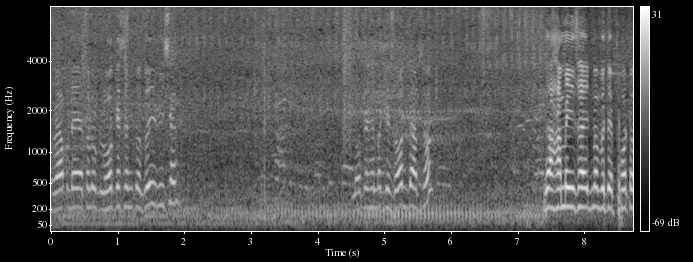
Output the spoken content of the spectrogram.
હવે આપણે થોડુંક લોકેશન તો જોઈ વિશાલ. લોકેશન બાકી જોરદાર છો સામેની સાઈડમાં બધે ફોટો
